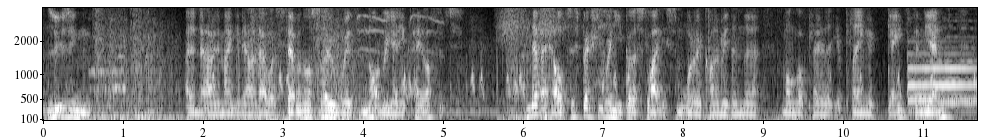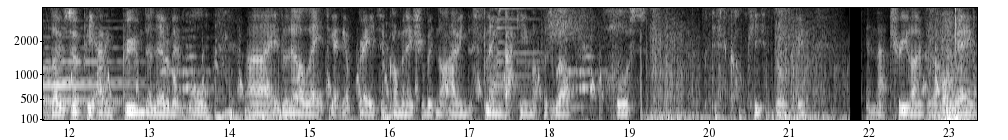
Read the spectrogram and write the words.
losing. I don't know how many Mangudai that was, seven or so, with not really any payoff. It's never helps, especially when you've got a slightly smaller economy than the Mongol player that you're playing against in the end. Although Zupi, having boomed a little bit more, uh, is a little late to get the upgrades in combination with not having the sling backing him up as well, of course. But this Conquistador has been in that tree line for the whole game.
